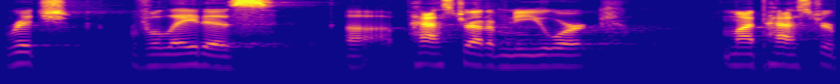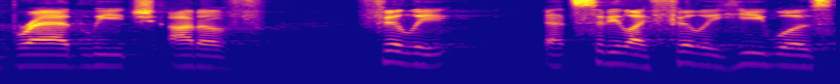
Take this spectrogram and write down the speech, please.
Rich Villodas, uh, pastor out of New York, my pastor Brad Leach out of Philly, at City Life Philly, he was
